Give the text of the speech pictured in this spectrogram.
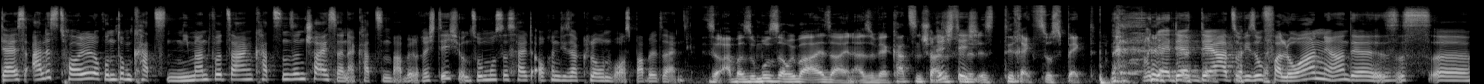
da ist alles toll rund um Katzen. Niemand wird sagen, Katzen sind scheiße in der Katzenbubble, richtig? Und so muss es halt auch in dieser Clone Wars Bubble sein. So, aber so muss es auch überall sein. Also wer Katzen scheiße Richtig. findet, ist direkt suspekt. Der, der, der hat sowieso verloren, ja. Der es ist, äh,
